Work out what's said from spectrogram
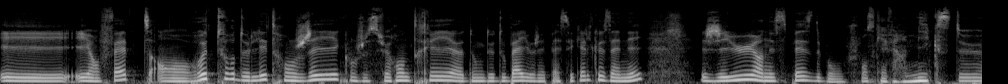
Et, et en fait, en retour de l'étranger, quand je suis rentrée donc de Dubaï où j'ai passé quelques années, j'ai eu un espèce de bon, je pense qu'il y avait un mix de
